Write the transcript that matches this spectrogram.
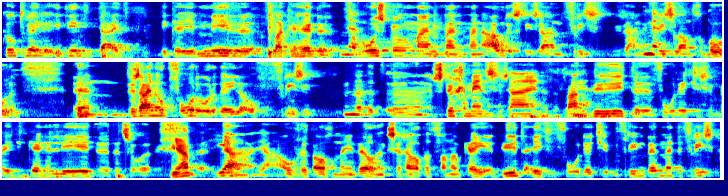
culturele identiteit, die kun je meerdere vlakken hebben. Ja. Van oorsprong, mijn, mijn, mijn ouders die zijn Fries. Die zijn in Ja. Friesland geboren. En er zijn ook vooroordelen over Friesen. Dat het eh, stugge mensen zijn, dat het lang Mhm. Ja. duurt eh, voordat je ze een beetje kennen leert. eh, dat zo, Ja? ja, ja, over het algemeen wel. Ik zeg altijd van oké, het duurt even voordat je bevriend bent met de Fries.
